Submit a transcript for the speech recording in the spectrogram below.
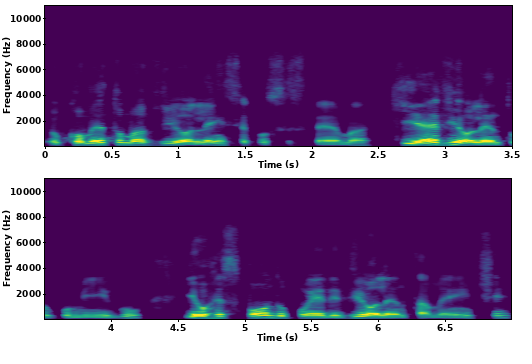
eu cometo uma violência com o sistema, que é violento comigo, e eu respondo com ele violentamente,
